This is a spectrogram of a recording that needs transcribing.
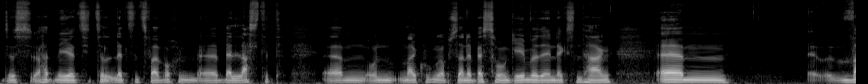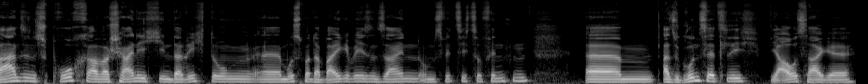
das hat mir jetzt die letzten zwei Wochen äh, belastet. Ähm, und mal gucken, ob es da eine Besserung geben wird in den nächsten Tagen. Ähm, Wahnsinnsspruch, aber wahrscheinlich in der Richtung äh, muss man dabei gewesen sein, um es witzig zu finden. Ähm, also grundsätzlich die Aussage,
